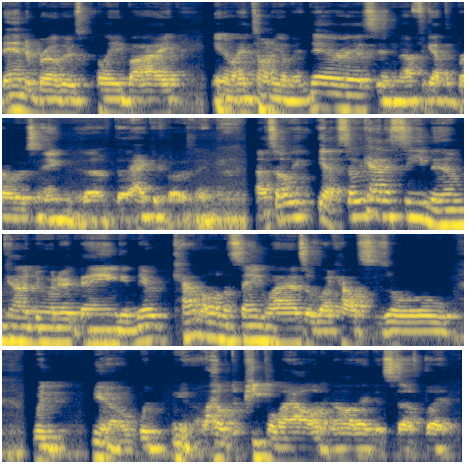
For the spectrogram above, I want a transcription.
Band of brothers played by you know Antonio Banderas and I forgot the brother's name, the, the actor's brother's name. Uh, so we yeah, so we kind of see them kind of doing their thing, and they're kind of on the same lines of like how Zorro would you know would you know help the people out and all that good stuff, but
